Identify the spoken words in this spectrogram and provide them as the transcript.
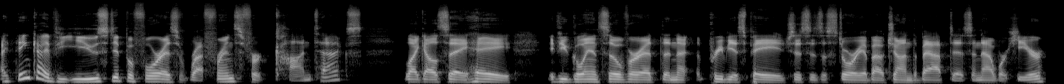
I think I've used it before as reference for context. Like I'll say, hey, if you glance over at the ne- previous page, this is a story about John the Baptist, and now we're here.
